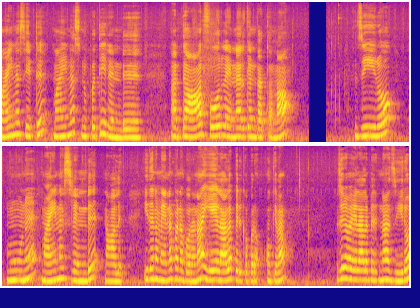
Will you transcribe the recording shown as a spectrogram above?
மைனஸ் எட்டு மைனஸ் முப்பத்தி ரெண்டு அடுத்து ஆர் ஃபோரில் என்ன இருக்குன்னு பார்த்தோன்னா ஜீரோ மூணு மைனஸ் ரெண்டு நாலு. இதை நம்ம என்ன பண்ண போகிறோன்னா ஏழால் பெருக்க போகிறோம் ஓகேவா ஜீரோ ஏழால் பெருக்குனா ஜீரோ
